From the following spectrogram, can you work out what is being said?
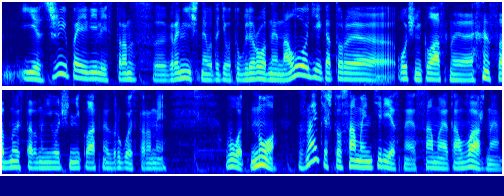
ESG появились, трансграничные вот эти вот углеродные налоги, которые очень классные с одной стороны и очень не классные с другой стороны. Вот, но знаете, что самое интересное, самое там важное?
